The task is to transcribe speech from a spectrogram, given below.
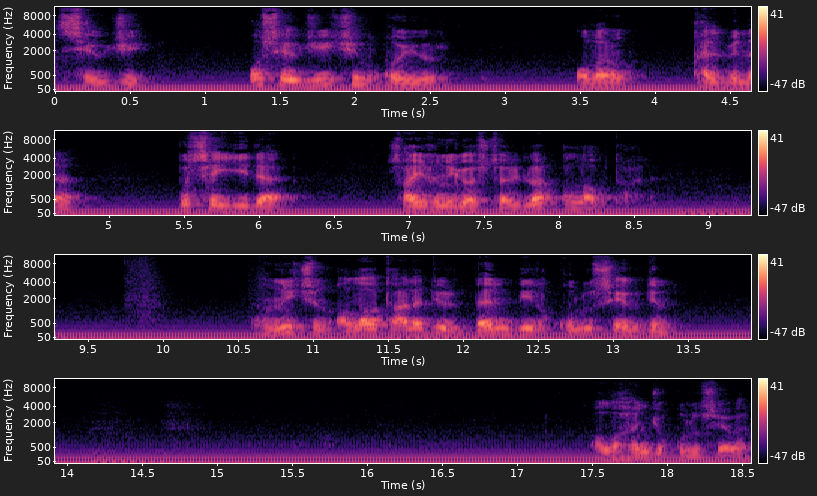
Sevci. O sevciyi kim koyuyor? Onların kalbine, bu seyyide saygını gösteriyorlar Allahu Teala. Onun için Allahu Teala diyor ben bir kulu sevdim. Allah hangi kulu sever?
